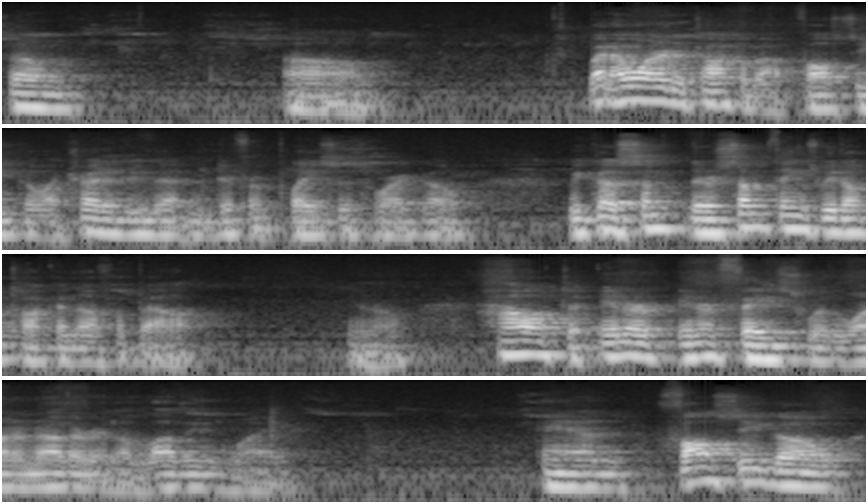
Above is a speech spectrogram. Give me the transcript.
So, um, but I wanted to talk about false ego. I try to do that in different places where I go, because some there's some things we don't talk enough about. You know, how to inter, interface with one another in a loving way. And false ego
